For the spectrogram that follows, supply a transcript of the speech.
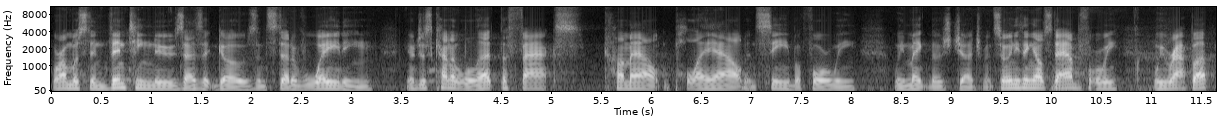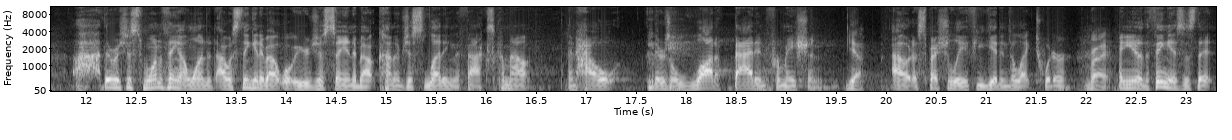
we're almost inventing news as it goes instead of waiting you know just kind of let the facts come out play out and see before we we make those judgments so anything else to add before we we wrap up Ah, there was just one thing I wanted. I was thinking about what you were just saying about kind of just letting the facts come out and how there's a lot of bad information yeah out, especially if you get into like Twitter. Right. And you know the thing is, is that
